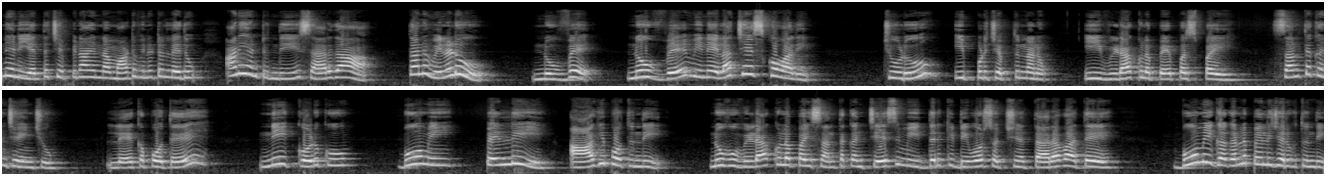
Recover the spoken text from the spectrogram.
నేను ఎంత చెప్పినా ఆయన నా మాట వినటం లేదు అని అంటుంది శారదా. తను వినడు. నువ్వే నువ్వే వినేలా చేసుకోవాలి. చూడు ఇప్పుడు చెప్తున్నాను. ఈ విడాకుల పేపర్స్పై సంతకం చేయించు. లేకపోతే నీ కొడుకు భూమి పెళ్ళి ఆగిపోతుంది. నువ్వు విడాకులపై సంతకం చేసి మీ ఇద్దరికి డివోర్స్ వచ్చిన తర్వాతే భూమి గగన్ల పెళ్ళి జరుగుతుంది.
